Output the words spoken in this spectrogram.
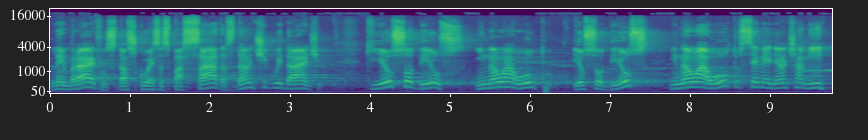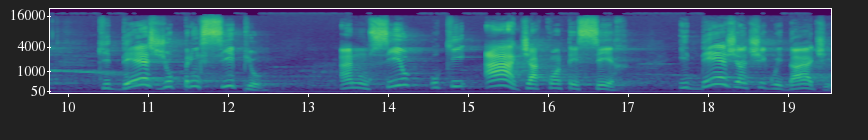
Lembrai-vos das coisas passadas da antiguidade, que eu sou Deus e não há outro, eu sou Deus e não há outro semelhante a mim, que desde o princípio anuncio o que há de acontecer, e desde a antiguidade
